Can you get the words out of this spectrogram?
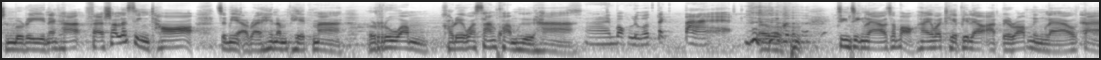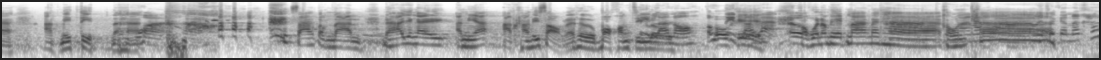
ชลบุรีนะคะแฟชั่นและสิ่งทอจะมีอะไรให้น้ำเพชรมาร่วมเขาเรียกว่าสร้างความฮือฮาใช่บอกเลยว่าแตกแตกเออจริง ๆ แล้วจะบอกให้ว่าเทปที่แล้วอัดไปรอบหนึ่งแล้ว แต่อัดไม่ติดนะฮะหวานค่ะสร้างตำนานนะฮะยังไงอันเนี้ยอัดครั้งที่สองแล้วเธอบอกความจริงเลยต้องติดแล้วเนอะต้องติดโคแล้วแหละเออขอบคุณน้ำเพชรมากนะคะขอบคุณค่ะไว้เจอกันนะคะ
